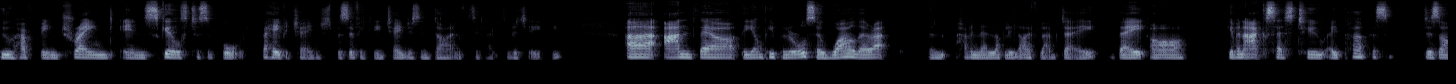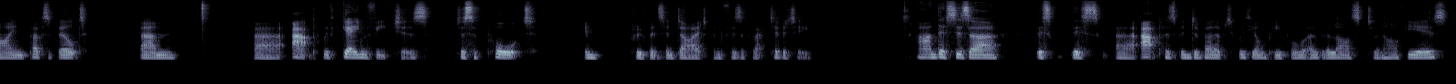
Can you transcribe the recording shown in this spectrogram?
who have been trained in skills to support behavior change, specifically changes in diet and physical activity. Uh, and they are the young people are also while they're at the, having their lovely Life Lab day, they are given access to a purpose designed, purpose built um, uh, app with game features to support improvements in diet and physical activity. And this is a this this uh, app has been developed with young people over the last two and a half years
